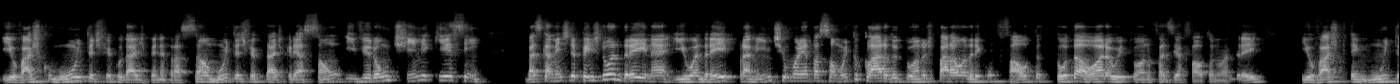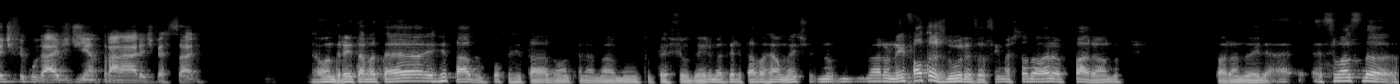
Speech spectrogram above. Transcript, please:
E o Vasco muita dificuldade de penetração, muita dificuldade de criação, e virou um time que, assim, basicamente depende do Andrei, né? E o Andrei, para mim, tinha uma orientação muito clara do Ituano de parar o Andrei com falta. Toda hora o Ituano fazia falta no Andrei, e o Vasco tem muita dificuldade de entrar na área adversária. É, o Andrei estava até irritado, um pouco irritado ontem, né? Não é muito o perfil dele, mas ele estava realmente. Não, não, eram nem faltas duras, assim, mas toda hora parando, parando ele. É, esse lance da,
